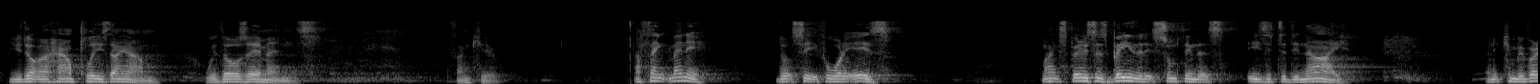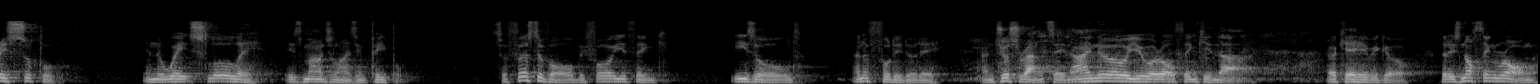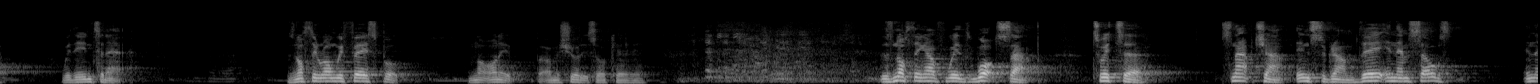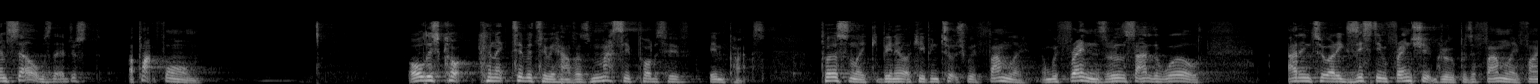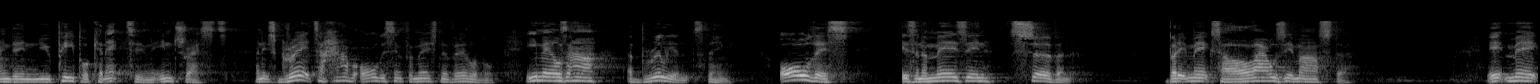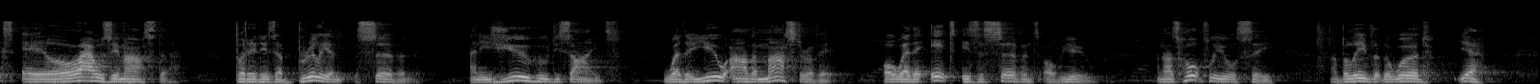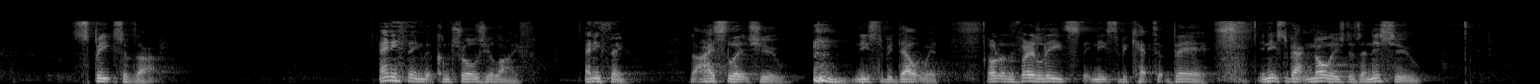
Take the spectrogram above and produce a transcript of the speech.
You don't know how pleased I am with those amens. Thank you. I think many don't see it for what it is. My experience has been that it's something that's easy to deny. And it can be very subtle in the way it slowly is marginalizing people. So, first of all, before you think he's old and a fuddy duddy and just ranting, I know you are all thinking that. Okay, here we go. There is nothing wrong with the internet. There's nothing wrong with Facebook. I'm not on it, but I'm sure it's okay. There's nothing up with WhatsApp, Twitter, Snapchat, Instagram. They in themselves, in themselves, they're just a platform. All this co- connectivity we have has massive positive impacts. Personally, being able to keep in touch with family and with friends on the other side of the world, adding to our existing friendship group as a family, finding new people, connecting, interests. And it's great to have all this information available. Emails are a brilliant thing. All this is an amazing servant, but it makes a lousy master. It makes a lousy master, but it is a brilliant servant. And it's you who decides whether you are the master of it or whether it is a servant of you. And as hopefully you'll see, I believe that the word, yeah, speaks of that. Anything that controls your life, anything that isolates you, needs to be dealt with. Or at the very least, it needs to be kept at bay. It needs to be acknowledged as an issue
